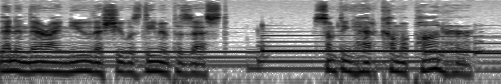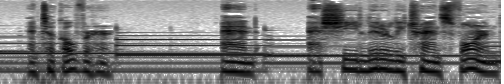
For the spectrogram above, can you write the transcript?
Then and there, I knew that she was demon possessed. Something had come upon her and took over her. And as she literally transformed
